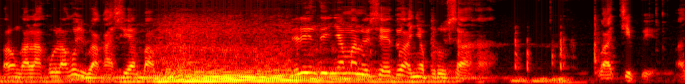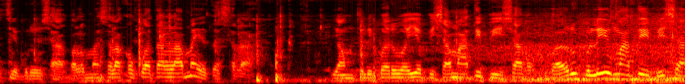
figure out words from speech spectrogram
Kalau nggak laku-laku juga kasihan pabrik jadi intinya manusia itu hanya berusaha. Wajib ya wajib berusaha. Kalau masalah kekuatan lama ya terserah yang beli baru aja bisa mati bisa baru beli mati bisa.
